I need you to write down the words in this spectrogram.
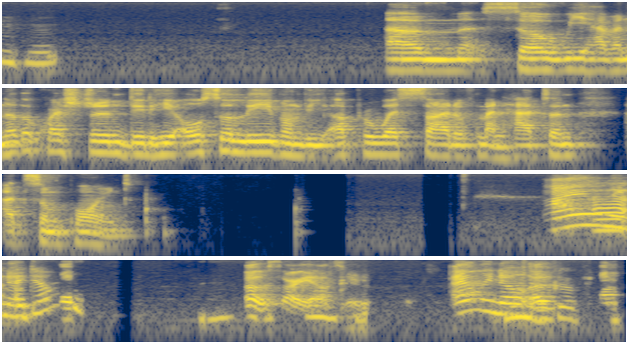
Mm -hmm. Um, so we have another question. Did he also live on the Upper West Side of Manhattan at some point? I only uh, know. I don't. oh, sorry, Allison. I only know no, of um,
